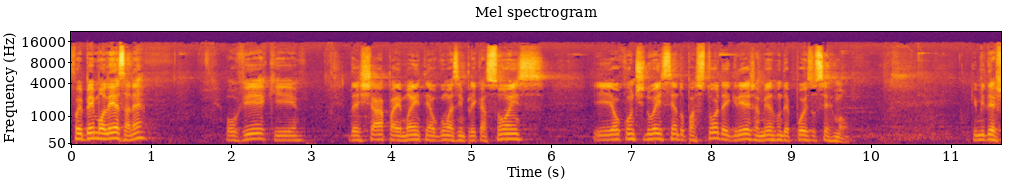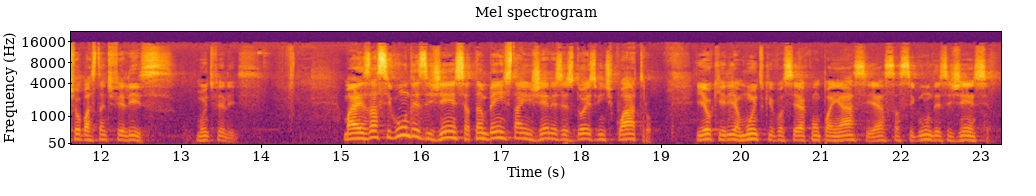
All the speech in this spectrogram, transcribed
Foi bem moleza, né? Ouvir que deixar pai e mãe tem algumas implicações e eu continuei sendo pastor da igreja mesmo depois do sermão, que me deixou bastante feliz, muito feliz. Mas a segunda exigência também está em Gênesis 2:24, e eu queria muito que você acompanhasse essa segunda exigência.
